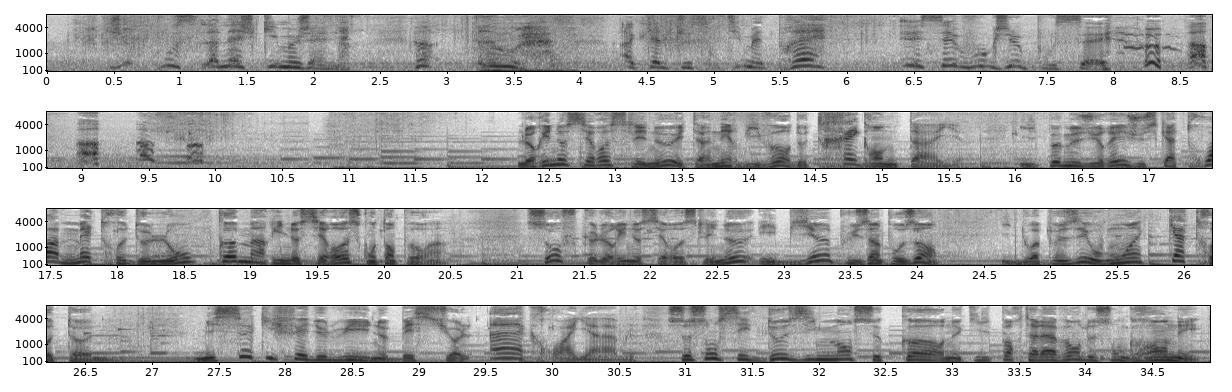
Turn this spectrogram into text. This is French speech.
Je pousse la neige qui me gêne. À quelques centimètres près, et c'est vous que je poussais. Le rhinocéros laineux est un herbivore de très grande taille. Il peut mesurer jusqu'à 3 mètres de long comme un rhinocéros contemporain. Sauf que le rhinocéros laineux est bien plus imposant. Il doit peser au moins 4 tonnes. Mais ce qui fait de lui une bestiole incroyable, ce sont ses deux immenses cornes qu'il porte à l'avant de son grand nez.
